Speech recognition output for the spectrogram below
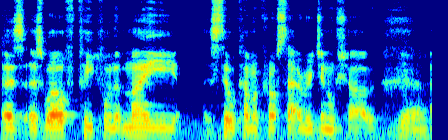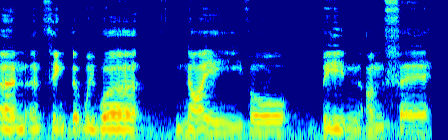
as as well for people that may still come across that original show Yeah. and, and think that we were naive or being unfair.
